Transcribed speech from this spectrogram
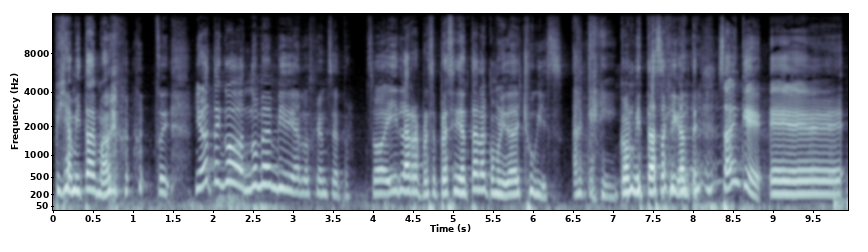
Pijamita de madre. Sí. Yo no tengo, no me envidia los Gen Z. Soy la presidenta de la comunidad de Chugis. Ok. Con mi taza gigante. ¿Saben qué? Eh,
